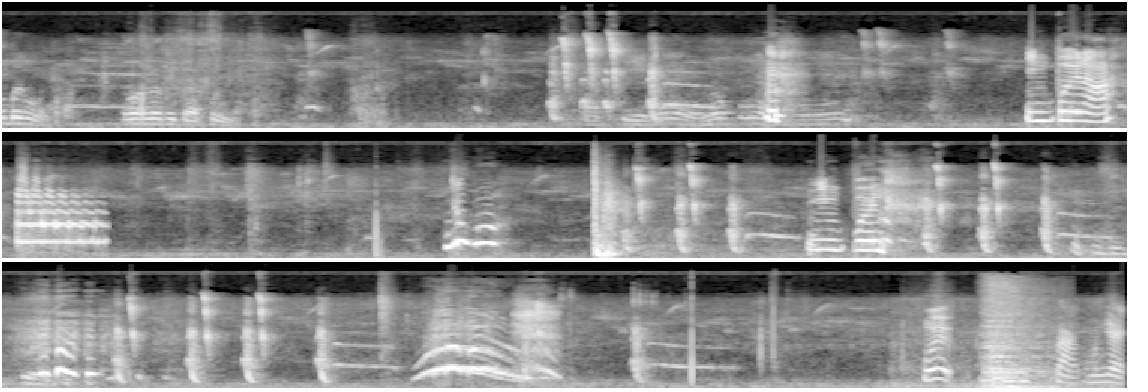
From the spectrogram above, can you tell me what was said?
บ่เบิ้งหมดตัวเราไปจอดฝุ่นตีก็นกเนี่ยยิงปืนเหรอยุกยิงปืนเฮ้ยปากมันใหญ่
